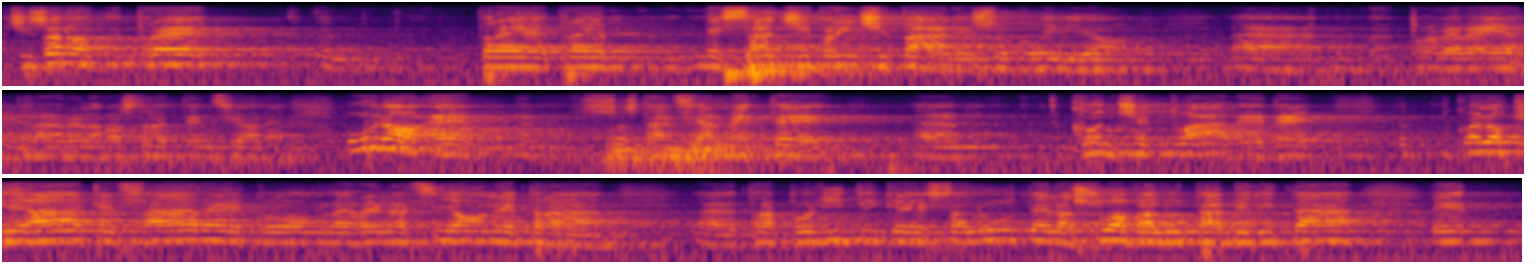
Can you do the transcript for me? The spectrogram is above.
Ci sono tre, tre, tre messaggi principali su cui io proverei a attrarre la vostra attenzione. Uno è sostanzialmente ehm, concettuale ed è quello che ha a che fare con la relazione tra, eh, tra politiche e salute, la sua valutabilità e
